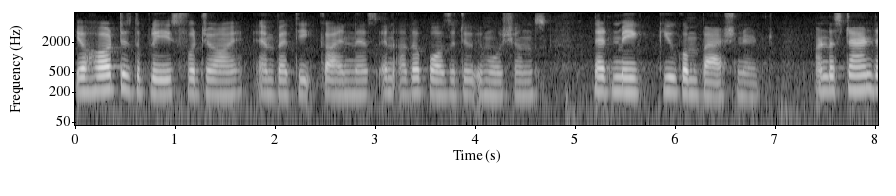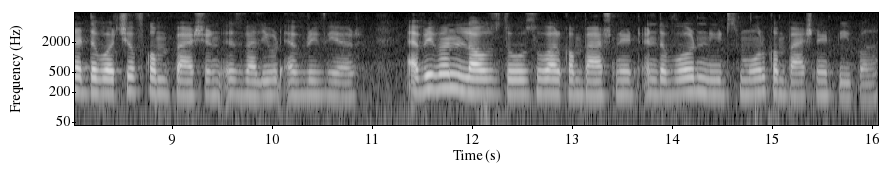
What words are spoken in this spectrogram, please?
Your heart is the place for joy, empathy, kindness, and other positive emotions that make you compassionate. Understand that the virtue of compassion is valued everywhere. Everyone loves those who are compassionate, and the world needs more compassionate people.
